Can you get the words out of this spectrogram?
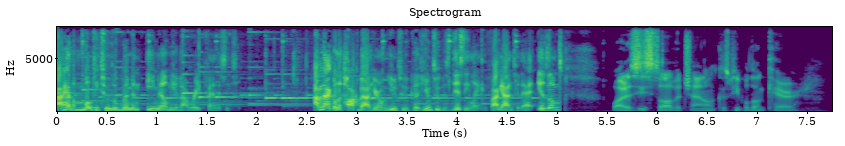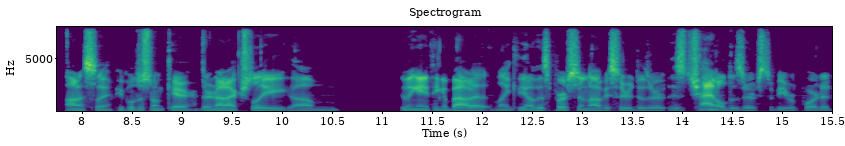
I had a multitude of women email me about rape fantasies. I'm not going to talk about here on YouTube because YouTube is Disneyland. If I got into that ism, Why does he still have a channel? Because people don't care. Honestly, people just don't care. They're not actually um, doing anything about it. Like you know, this person obviously deserves his channel deserves to be reported,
